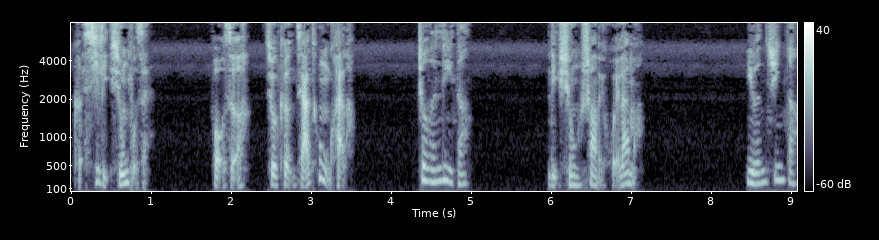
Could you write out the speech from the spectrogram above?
可惜李兄不在，否则就更加痛快了。”周文丽道：“李兄尚未回来吗？”宇文君道：“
